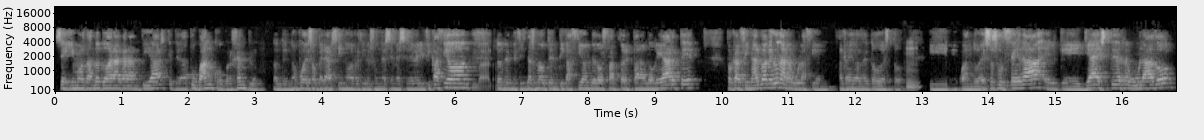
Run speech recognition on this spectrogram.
seguimos dando todas las garantías que te da tu banco, por ejemplo, donde no puedes operar si no recibes un SMS de verificación, donde necesitas una autenticación de dos factores para loguearte, porque al final va a haber una regulación alrededor de todo esto. Mm. Y cuando eso suceda, el que ya esté regulado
